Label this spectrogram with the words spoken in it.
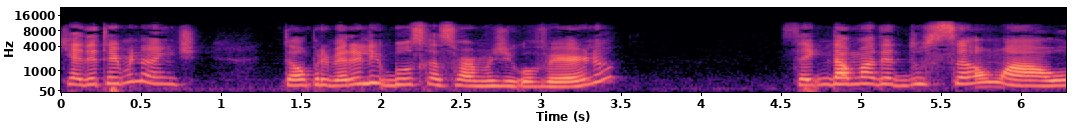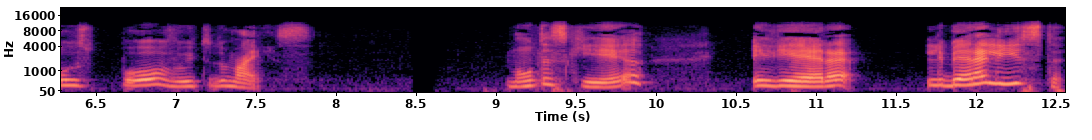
que é determinante. Então, primeiro ele busca as formas de governo, sem dar uma dedução ao povo e tudo mais. Montesquieu, ele era liberalista,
